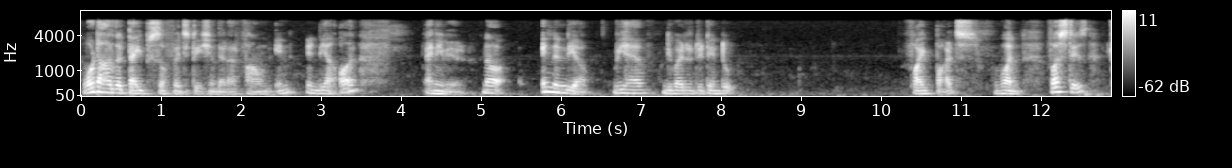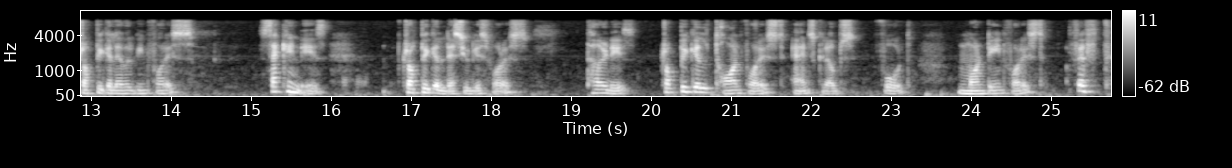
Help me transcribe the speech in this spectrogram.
what are the types of vegetation that are found in india or anywhere? Now in india we have divided it into five parts. One first is tropical evergreen forests second is tropical deciduous forest. Third is tropical thorn forest and scrubs. Fourth montane forest fifth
